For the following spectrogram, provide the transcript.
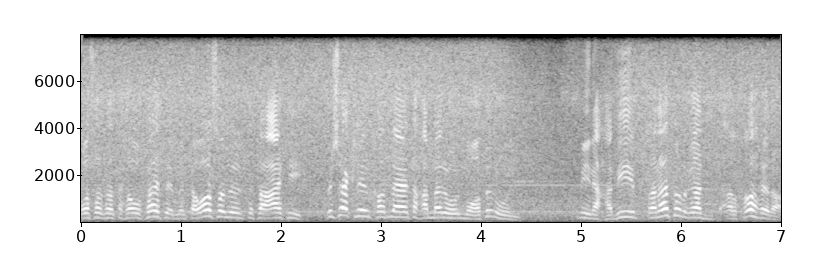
وسط تخوفات من تواصل الارتفاعات بشكل قد لا يتحمله المواطنون. مينا حبيب قناة الغد القاهرة.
